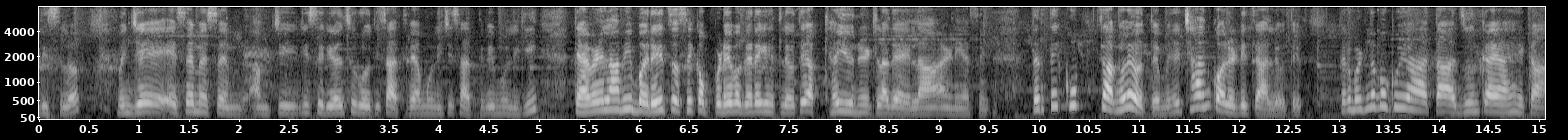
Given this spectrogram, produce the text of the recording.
दिसलं. म्हणजे एस एम एस एम आमची जी सिरियल सुरू होती सातव्या मुलीची सातवी मुलगी त्यावेळेला आम्ही बरेच असे कपडे वगैरे घेतले होते अख्ख्या युनिटला द्यायला आणि असे. तर ते खूप चांगले होते म्हणजे छान क्वालिटीचे आले होते. तर म्हटलं बघूया आता अजून काय आहे का?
